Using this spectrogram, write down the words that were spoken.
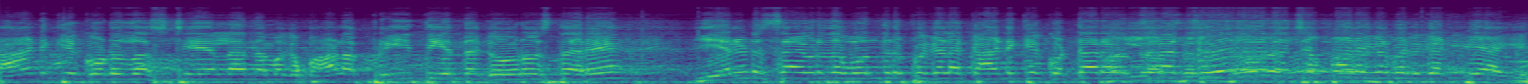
ಕಾಣಿಕೆ ಕೊಡೋದಷ್ಟೇ ಅಲ್ಲ ನಮಗೆ ಬಹಳ ಪ್ರೀತಿಯಿಂದ ಗೌರವಿಸ್ತಾರೆ. ಎರಡು ಸಾವಿರದ ಒಂದ್ ರೂಪಾಯಿಗಳ ಕಾಣಿಕೆ ಕೊಟ್ಟಾರ ಚಪ್ಪಾಳೆಗಳ ಮೇಲೆ ಗಟ್ಟಿಯಾಗಿ.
